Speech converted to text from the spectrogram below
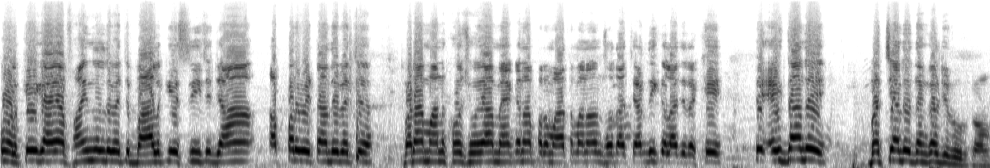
ਭੁੱਲ ਕੇ ਗਏ ਆ ਫਾਈਨਲ ਦੇ ਵਿੱਚ ਬਾਲ ਕੇਸਰੀ ਚ ਜਾਂ ਅੱਪਰ ਵੇਟਾਂ ਦੇ ਵਿੱਚ ਬੜਾ ਮਨ ਖੁਸ਼ ਹੋਇਆ। ਮੈਂ ਕਹਿੰਦਾ ਪ੍ਰਮਾਤਮਾ ਨਾਲ ਸਦਾ ਚੜ੍ਹਦੀ ਕਲਾ 'ਚ ਰੱਖੇ ਤੇ ਇਦਾਂ ਦੇ ਬੱਚਿਆਂ ਦੇ ਦੰਗਲ ਜ਼ਰੂਰ ਕਰਾਉਣ।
